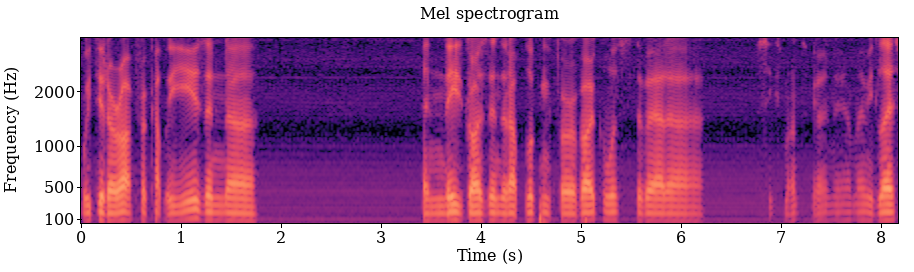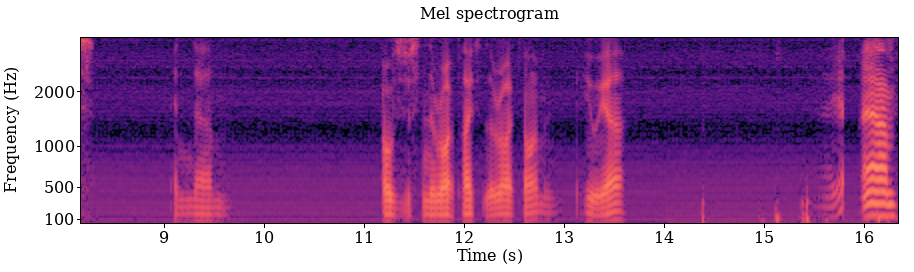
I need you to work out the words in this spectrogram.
we did alright for a couple of years, and uh, and these guys ended up looking for a vocalist about uh, six months ago now, maybe less, and um, I was just in the right place at the right time, and here we are. Uh, yep. Um,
